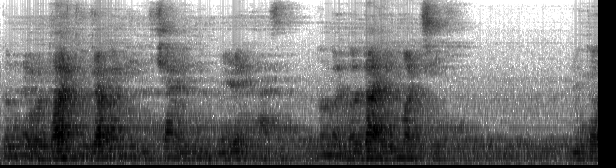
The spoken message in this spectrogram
તમને વધારતું જવાની ઈચ્છા એની મેળે થશે તમે બધા હિંમત છીએ નહીં તો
